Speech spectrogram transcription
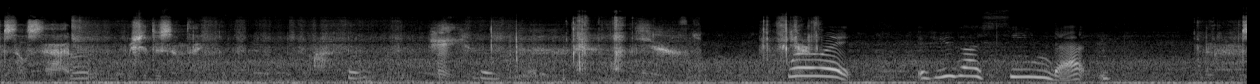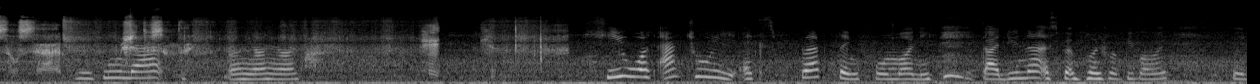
It's so sad. We should do something. Mm. Hey. Yeah. Wait, wait. If you guys seen that, It's so sad. you seen do that? something. Oh, hang on, hang on. Hey. He was actually expecting for money. God, do not expect money from people, right? But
